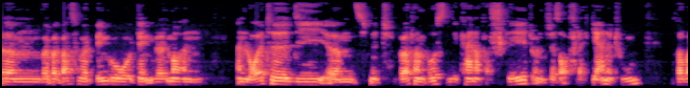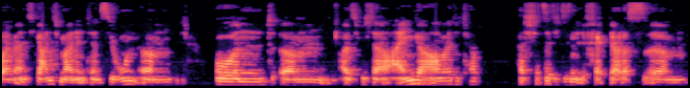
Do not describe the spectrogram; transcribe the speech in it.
ähm, weil bei Buzzword Bingo denken wir immer an, an Leute, die ähm, sich mit Wörtern brüsten, die keiner versteht und das auch vielleicht gerne tun. Das war aber eigentlich gar nicht meine Intention. Ähm, und ähm, als ich mich da eingearbeitet habe, hatte ich tatsächlich diesen Effekt, ja, dass ähm,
